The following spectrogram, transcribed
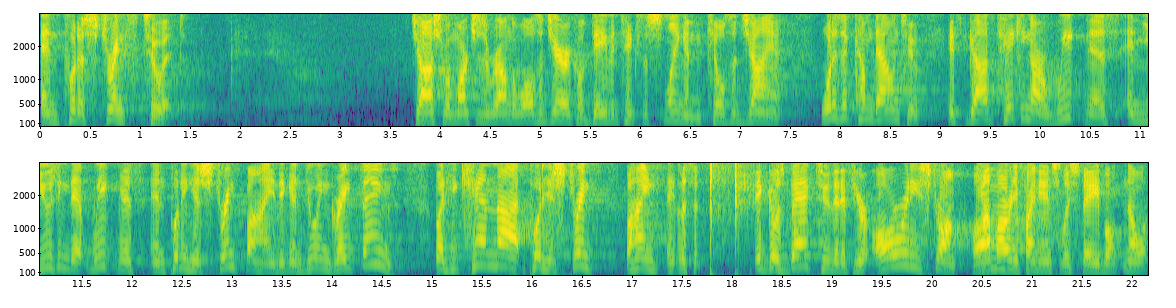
and put a strength to it. Joshua marches around the walls of Jericho. David takes a sling and kills a giant. What does it come down to? It's God taking our weakness and using that weakness and putting His strength behind it and doing great things. But He cannot put His strength behind. Hey, listen, it goes back to that if you're already strong, well, I'm already financially stable. No,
